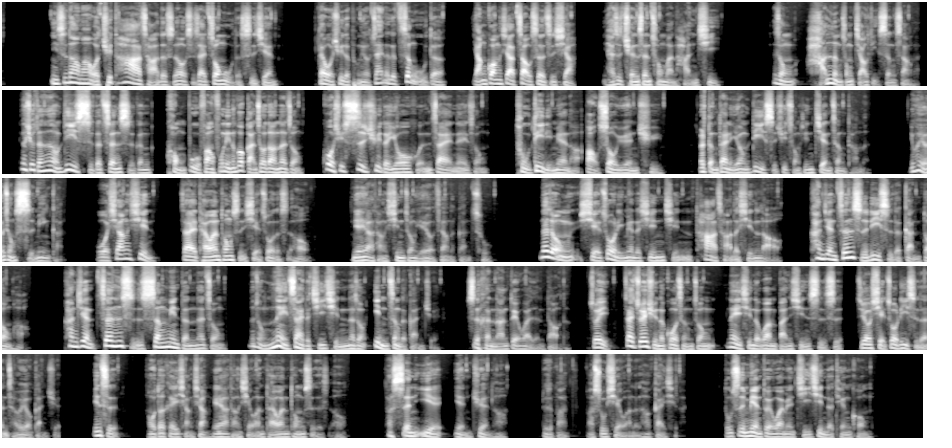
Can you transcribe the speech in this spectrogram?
你知道吗？我去踏查的时候是在中午的时间，带我去的朋友在那个正午的阳光下照射之下，你还是全身充满寒气，那种寒冷从脚底升上来，会觉得那种历史的真实跟恐怖，仿佛你能够感受到那种过去逝去的幽魂在那种土地里面啊，饱受冤屈，而等待你用历史去重新见证他们。你会有一种使命感。我相信，在台湾通史写作的时候，连亚堂心中也有这样的感触。那种写作里面的心情、踏查的辛劳、看见真实历史的感动，哈，看见真实生命的那种那种内在的激情、那种印证的感觉，是很难对外人道的。所以在追寻的过程中，内心的万般心事，是只有写作历史的人才会有感觉。因此。我都可以想象，连雅堂写完《台湾通史》的时候，他深夜眼倦啊，就是把把书写完了，然后盖起来，独自面对外面寂静的天空。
